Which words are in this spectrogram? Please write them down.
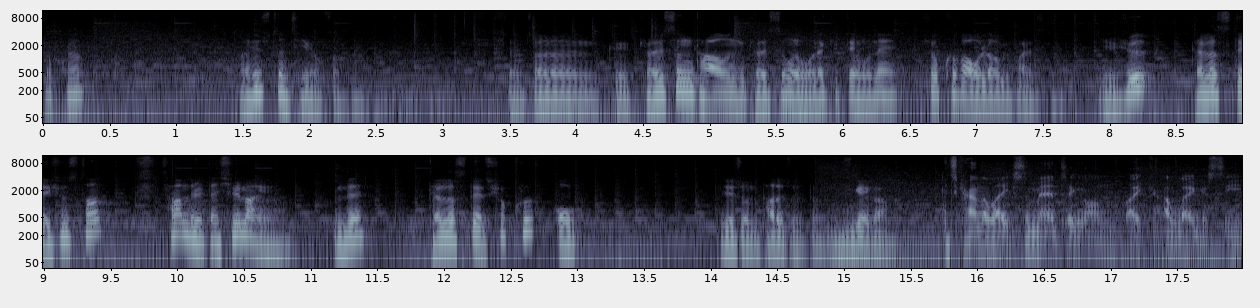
쇼크요? 아, 휴스턴 팀이 없어서. 저- 저는 그 결승다운 결승을 원했기 때문에 쇼크가 올라오길 바랬어요. 이 휴, 댈러스 대 휴스턴? 사람들이 일단 실망해요. 근데 쇼크? 오 이제 좀 다르죠 무게감 It's kind of like cementing on like a legacy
